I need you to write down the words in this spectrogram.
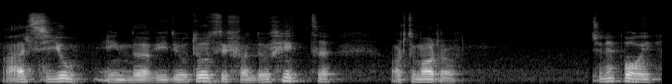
I'll see you in the video tutti if I'll do it or tomorrow. E poi.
